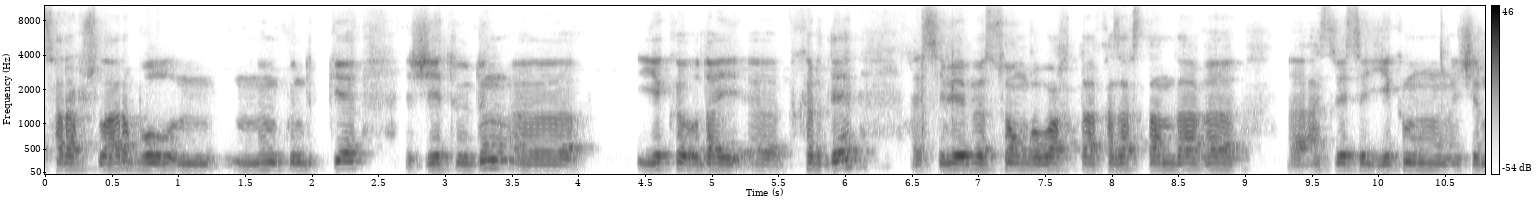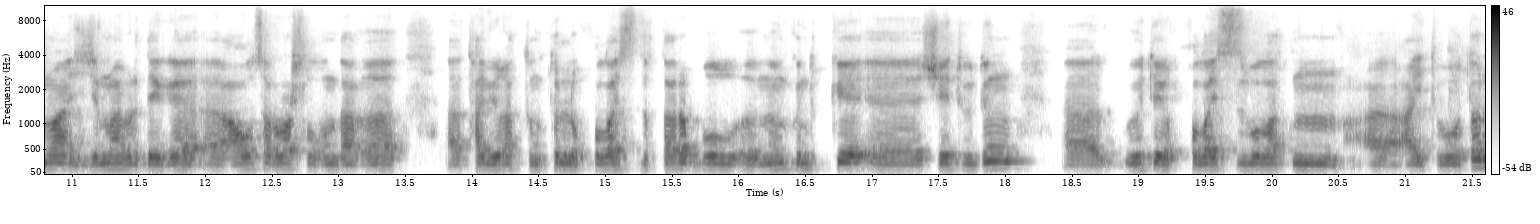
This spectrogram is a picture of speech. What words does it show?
сарапшылары бұл мүмкіндікке жетудің екі ұдай пікірде. Себебі соңғы уақытта қазақстандағы әсіресе 2020-21-дегі ауыл шаруашылығындағы табиғаттың түрлі қолайсыздықтары бұл мүмкіндікке жетудің өте қолайсыз болатынын айтып отыр.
